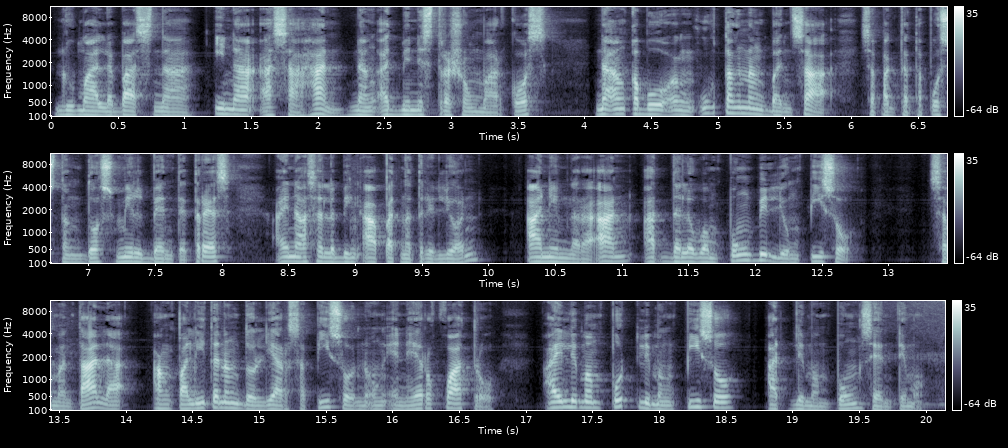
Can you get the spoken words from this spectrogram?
lumalabas na inaasahan ng Administrasyong Marcos na ang kabuoang utang ng bansa sa pagtatapos ng 2023 ay nasa 14 na trilyon, 600 at 20 bilyong piso. Samantala, ang palitan ng dolyar sa piso noong Enero 4 ay 55 piso at 50 sentimo.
